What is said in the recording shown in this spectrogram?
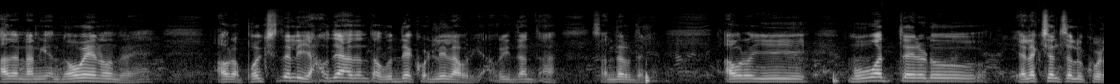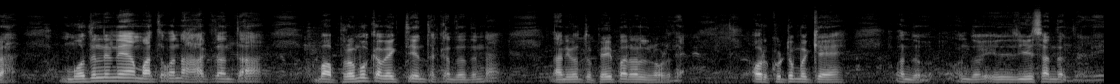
ಆದರೆ ನನಗೆ ನೋವೇನು ಅಂದರೆ ಅವರ ಪಕ್ಷದಲ್ಲಿ ಯಾವುದೇ ಆದಂಥ ಹುದ್ದೆ ಕೊಡಲಿಲ್ಲ ಅವರಿಗೆ, ಅವರು ಇದ್ದಂಥ ಸಂದರ್ಭದಲ್ಲಿ. ಅವರು ಈ ಮೂವತ್ತೆರಡು ಎಲೆಕ್ಷನ್ಸಲ್ಲೂ ಕೂಡ ಮೊದಲನೆಯ ಮತವನ್ನು ಹಾಕಿದಂಥ ಒಬ್ಬ ಪ್ರಮುಖ ವ್ಯಕ್ತಿ ಅಂತಕ್ಕಂಥದ್ದನ್ನು ನಾನಿವತ್ತು ಪೇಪರಲ್ಲಿ ನೋಡಿದೆ. ಅವ್ರ ಕುಟುಂಬಕ್ಕೆ ಒಂದು ಒಂದು ಈ- ಈ ಸಂದರ್ಭದಲ್ಲಿ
